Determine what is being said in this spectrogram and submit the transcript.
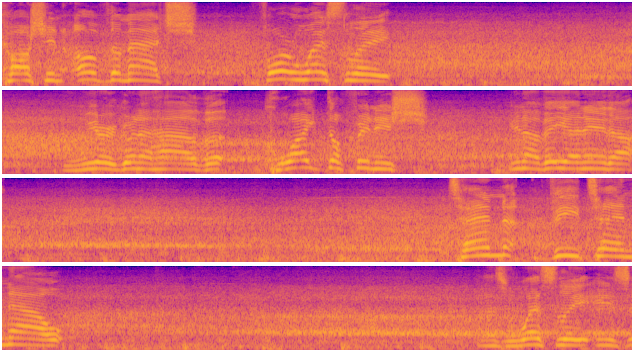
Caution of the match for Wesley. We are going to have quite the finish in Avellaneda. 10 v10 now. As Wesley is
